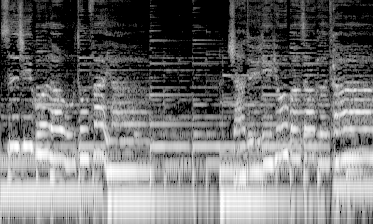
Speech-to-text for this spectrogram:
四季过老梧桐发芽。沙堆里有宝藏和他，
